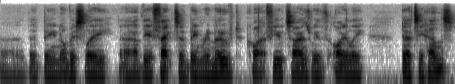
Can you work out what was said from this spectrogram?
Uh, they've been obviously uh, had the effect of being removed quite a few times with oily, dirty hands.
